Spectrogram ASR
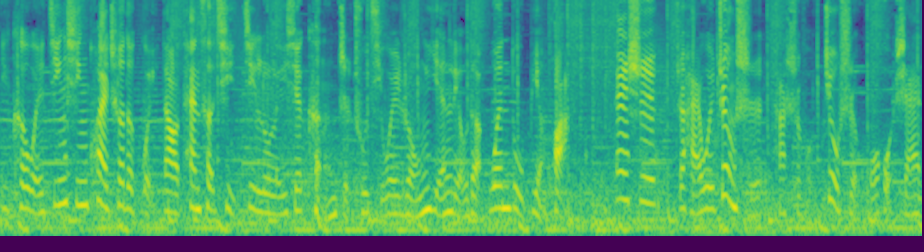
一颗为金星快车的轨道探测器记录了一些可能指出其为熔岩流的温度变化，但是这还未证实它是否就是活火山。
